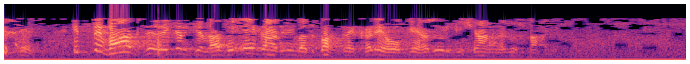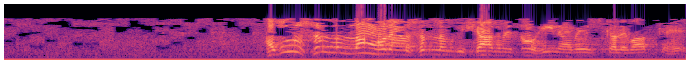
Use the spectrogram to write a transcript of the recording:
اتفاق سے ذکر چلا تو ایک آدمی بدبخت نے کھڑے ہو کے حضور کی شان میں گسا حضور صلی اللہ علیہ وسلم کی شان میں توہین آویز کلمات کہے۔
